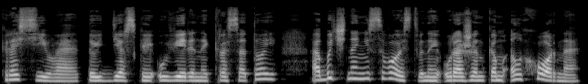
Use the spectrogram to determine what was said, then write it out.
красивая, той дерзкой уверенной красотой, обычно не свойственной уроженкам Элхорна,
